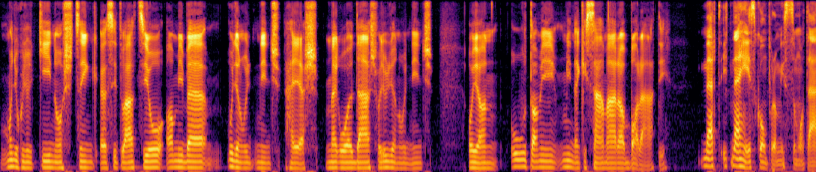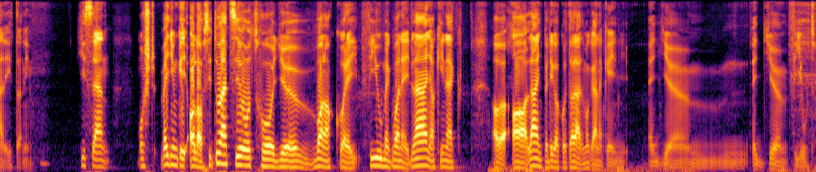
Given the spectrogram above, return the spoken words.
mondjuk úgy, hogy kínos cink ö, szituáció, amiben ugyanúgy nincs helyes megoldás, vagy ugyanúgy nincs olyan út, ami mindenki számára baráti. mert itt nehéz kompromisszumot állítani. Hiszen most vegyünk egy alapszituációt, hogy ö, van akkor egy fiú, meg van egy lány, akinek a, a lány pedig akkor talált magának egy, egy, ö, egy fiút,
